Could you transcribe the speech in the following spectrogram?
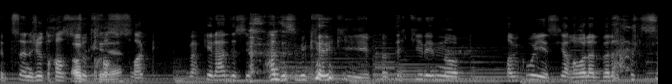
بتسالني شو تخصص شو. تخصصك؟ بحكي لها هندسه هندسة ميكانيكية. فبتحكي لي إنه طيب كويس يلا ولا ببلاش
